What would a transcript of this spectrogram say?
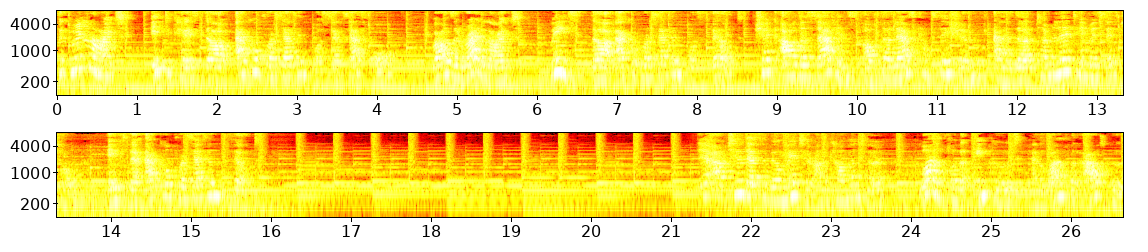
The green light indicates the echo processing was successful, while the red light means the echo processing was failed. Check out the settings of the lens compensation and the terminating resistor if the echo processing failed. 2 decibel meter on the converter, one for the input and one for the output.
